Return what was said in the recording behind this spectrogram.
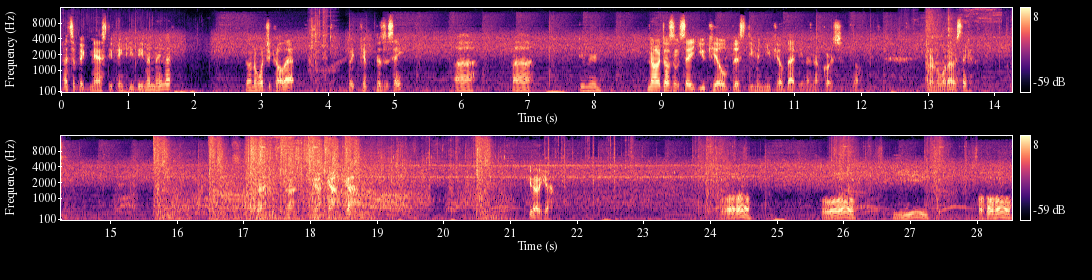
That's a big nasty pinky demon, ain't it? Don't know what you call that. Wait, can, does it say? Uh, uh, demon. No, it doesn't say you killed this demon, you killed that demon, of course. No. I don't know what I was thinking. Ah, ah. Get out of here. Oh. Oh. Ho ho.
